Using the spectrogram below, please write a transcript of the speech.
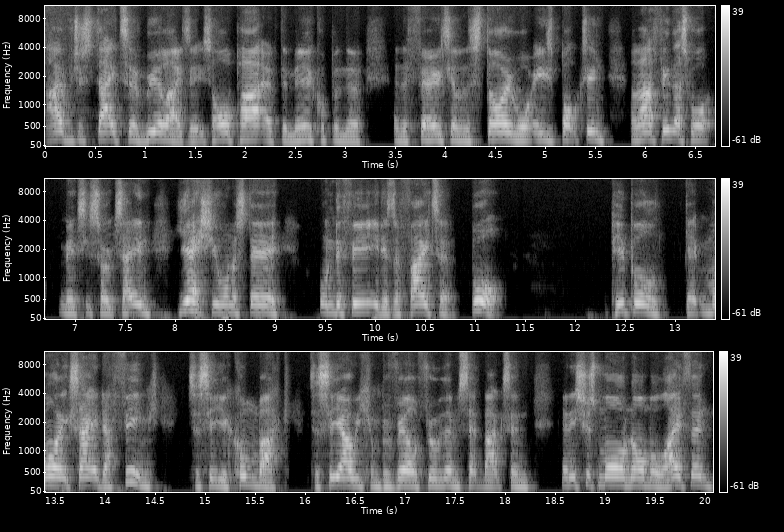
I've just started to realise that it's all part of the makeup and the and the fairy tale and the story. What is boxing, and I think that's what makes it so exciting. Yes, you want to stay undefeated as a fighter, but people get more excited. I think to see you come back, to see how you can prevail through them setbacks, and and it's just more normal life then.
